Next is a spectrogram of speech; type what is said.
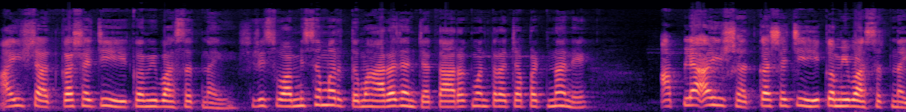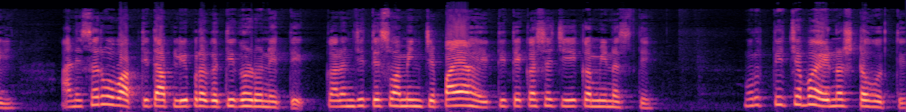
आयुष्यात कशाचीही कमी भासत नाही. श्री स्वामी समर्थ महाराजांच्या तारक मंत्राच्या पठणाने आपल्या आयुष्यात कशाचीही कमी भासत नाही आणि सर्व बाबतीत आपली प्रगती घडून येते. कारण जिथे स्वामींचे पाय आहेत तिथे कशाचीही कमी नसते. मृत्यूचे भय नष्ट होते.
